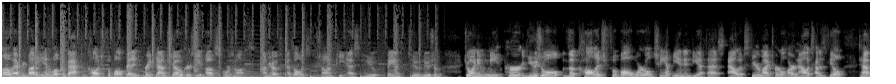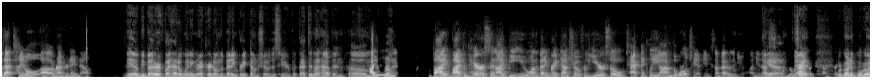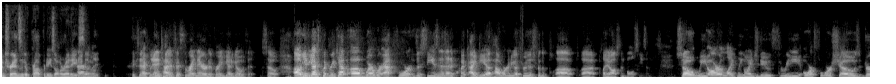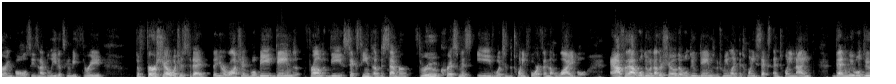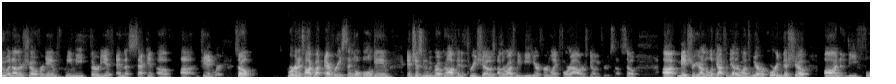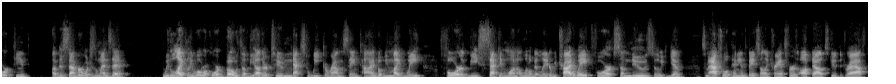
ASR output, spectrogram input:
Hello, everybody, and welcome back to the College Football Betting Breakdown Show, courtesy of Scores and Odds. I'm your host, as always, Sean PSU Fans 2 Newsham. Joining me, per usual, the college football world champion in DFS, Alex Fear My Turtle Hardin. And Alex, how does it feel to have that title uh, around your name now? Yeah, it'd be better if I had a winning record on the betting breakdown show this year, but that did not happen. Um, I mean, by by comparison, I beat you on the betting breakdown show for the year, so technically I'm the world champion because I'm better than you. I mean, that's yeah. We're going to we're going transitive properties already, exactly. so exactly. Anytime it fits the right narrative, right, you got to go with it. So I'll give you guys a quick recap of where we're at for the season, and then a quick idea of how we're going to go through this for the uh, uh, playoffs and bowl season. So we are likely going to do three or four shows during bowl season. I believe it's going to be three. The first show, which is today that you are watching, will be games from the 16th of December through Christmas Eve, which is the 24th, and the Hawaii Bowl. After that, we'll do another show that will do games between like the 26th and 29th. Then we will do another show for games between the 30th and the 2nd of uh, January. So we're going to talk about every single bowl game. It's just going to be broken off into three shows. Otherwise, we'd be here for like four hours going through stuff. So uh, make sure you're on the lookout for the other ones. We are recording this show on the 14th of December, which is Wednesday. We likely will record both of the other two next week around the same time, but we might wait for the second one a little bit later. We try to wait for some news so that we can give some actual opinions based on like transfers, opt outs, do the draft.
